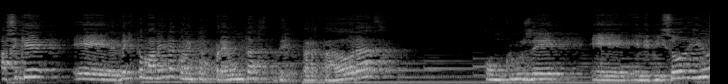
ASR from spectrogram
Así que eh, de esta manera, con estas preguntas despertadoras, concluye eh, el episodio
